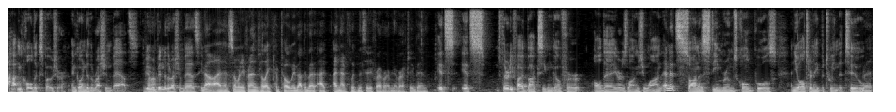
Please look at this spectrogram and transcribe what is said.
hot and cold exposure and going to the Russian baths. Have you ever been to the Russian baths here? No, I have so many friends who like have told me about them, but I, and I've lived in the city forever. I've never actually been. It's it's 35 bucks. You can go for all day or as long as you want. And it's saunas, steam rooms, cold pools, and you alternate between the two. Right.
